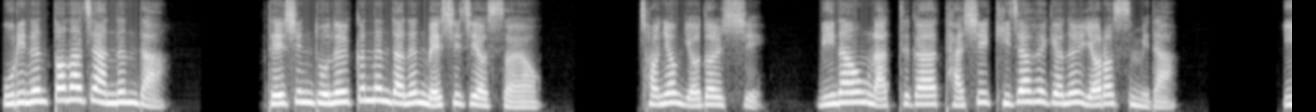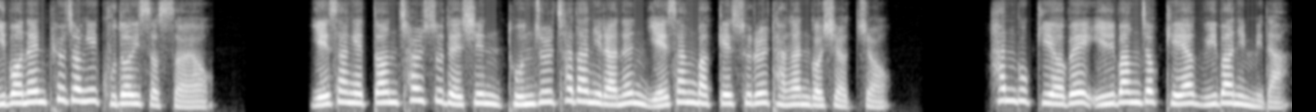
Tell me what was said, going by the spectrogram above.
우리는 떠나지 않는다. 대신 돈을 끊는다는 메시지였어요. 저녁 8시, 미나옹 라트가 다시 기자회견을 열었습니다. 이번엔 표정이 굳어 있었어요. 예상했던 철수 대신 돈줄 차단이라는 예상 밖의 수를 당한 것이었죠. 한국 기업의 일방적 계약 위반입니다.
